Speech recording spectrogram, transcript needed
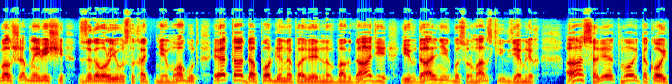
волшебные вещи заговор его слыхать не могут. Это доподлинно поверено в Багдаде и в дальних басурманских землях. А совет мой такой.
